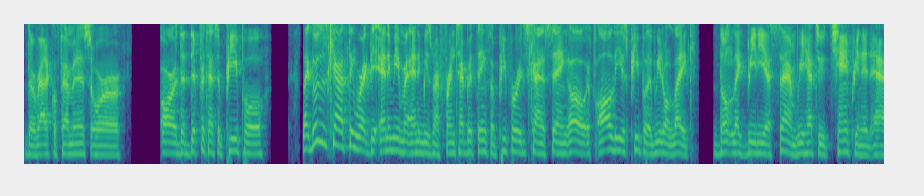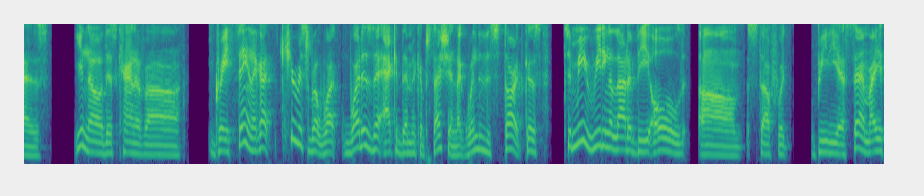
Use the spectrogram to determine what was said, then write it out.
the radical feminists or or the different types of people like there's this kind of thing where like the enemy of my enemy is my friend type of thing. So people are just kind of saying oh if all these people that we don't like don't like bdsm we have to champion it as you know this kind of uh great thing. And i got curious about what what is the academic obsession? Like when did this start? Because to me reading a lot of the old um stuff with bdsm i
